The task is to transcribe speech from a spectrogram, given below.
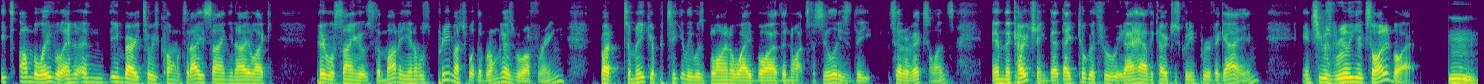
it's unbelievable. And and in Barry too, his column today saying you know like people saying it was the money, and it was pretty much what the Broncos were offering. But Tamika particularly was blown away by the Knights facilities, the centre of excellence, and the coaching that they took her through. You know how the coaches could improve a game, and she was really excited by it. Mm.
